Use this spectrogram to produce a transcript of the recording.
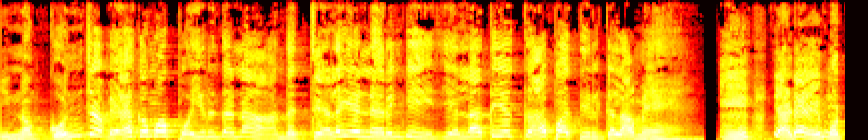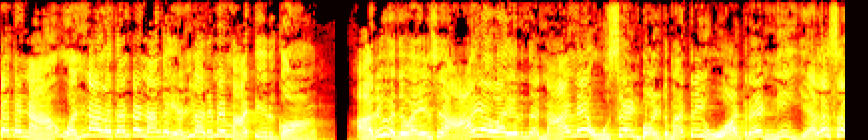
இன்னும் கொஞ்சம் வேகமா போயிருந்தேன்னா அந்த கிளைய நெருங்கி எல்லாத்தையும் காப்பாத்தி இருக்கலாமே அடே முட்டக்கண்ணா ஒன்னாலதான்டா நாங்க எல்லாருமே மாட்டி இருக்கோம் அறுபது வயசு ஆயாவா இருந்த நானே உசைன் போல்ட் மாதிரி ஓடுறேன். நீ எலசா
